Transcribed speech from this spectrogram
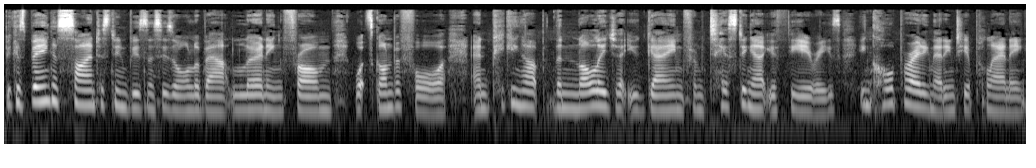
Because being a scientist in business is all about learning from what's gone before and picking up the knowledge that you gain from testing out your theories, incorporating that into your planning,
